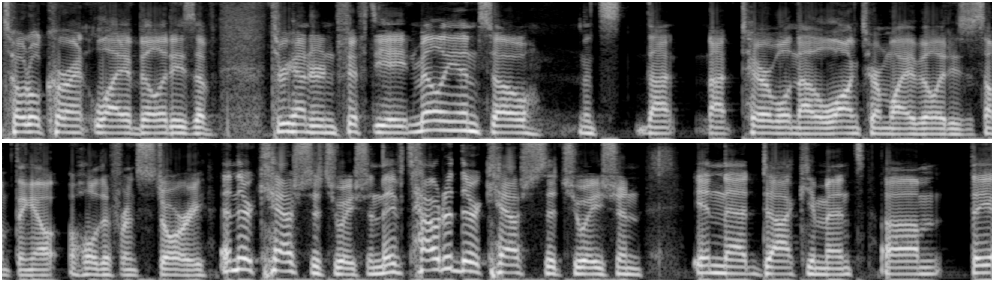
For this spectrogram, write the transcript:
total current liabilities of 358 million. So that's not not terrible. Now the long term liabilities is something else, a whole different story. And their cash situation, they've touted their cash situation in that document. Um, they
